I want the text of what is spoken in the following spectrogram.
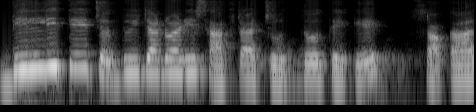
দিল্লিতে চোদ্দোই জানুয়ারি সাতটা চোদ্দ থেকে সকাল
